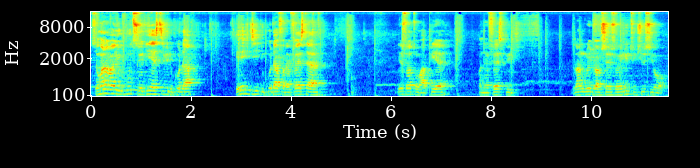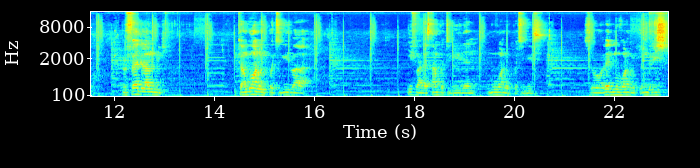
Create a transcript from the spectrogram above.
So whenever you put your DSTV decoder HD decoder for the first time, this what will appear on the first page. Language options, so you need to choose your preferred language. You can go on with Portuguese, but if you understand Portuguese, then move on with Portuguese. So let's move on with English.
